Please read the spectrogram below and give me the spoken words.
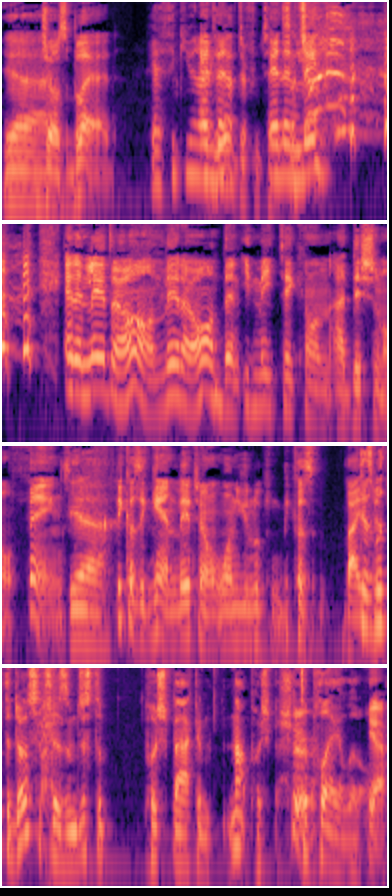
Yeah. just bled. yeah, I think you and I And then, have different takes. and then later, and then later on, later on, then it may take on additional things. Yeah. Because again, later on, when you're looking, because by Because the- with the docetism, just to push back and not push back, Sure. to play a little. yeah,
